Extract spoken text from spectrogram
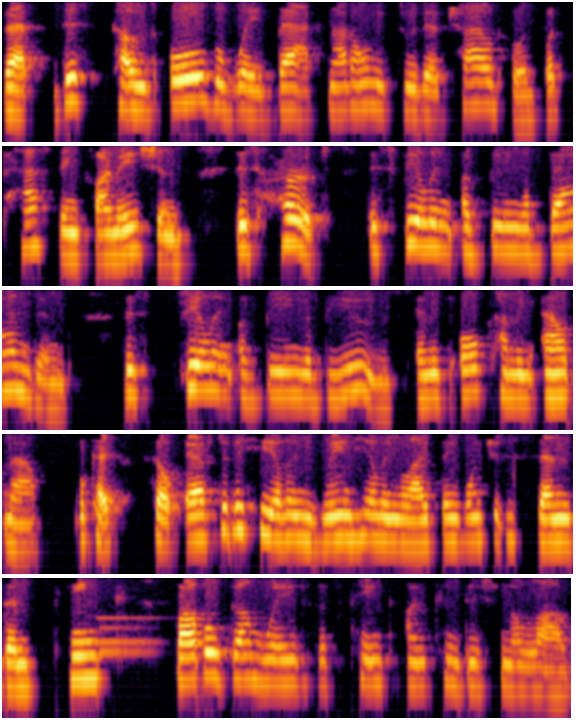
that this goes all the way back, not only through their childhood, but past incarnations. This hurt, this feeling of being abandoned, this feeling of being abused, and it's all coming out now. Okay, so after the healing, green healing light, they want you to send them pink bubblegum waves of pink unconditional love.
